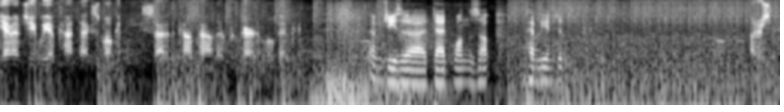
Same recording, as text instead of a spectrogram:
Yeah, MMG, we have contact smoke smoking the east side of the compound. They're preparing to move in. MG's uh, dead, one's up, heavily injured. Understood.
